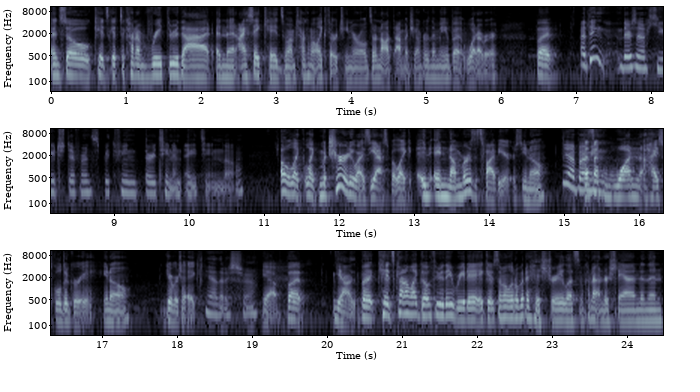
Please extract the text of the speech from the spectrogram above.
And so kids get to kind of read through that. And then I say kids when I'm talking about like 13 year olds. They're not that much younger than me, but whatever. But I think there's a huge difference between 13 and 18, though. oh, like like maturity wise, yes. But like in, in numbers, it's five years, you know? Yeah, but That's I mean, like one high school degree, you know, give or take. yeah, that is true. Yeah. But yeah, but kids kind of like go through, they read it. It gives them a little bit of history, lets them kind of understand. And then,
